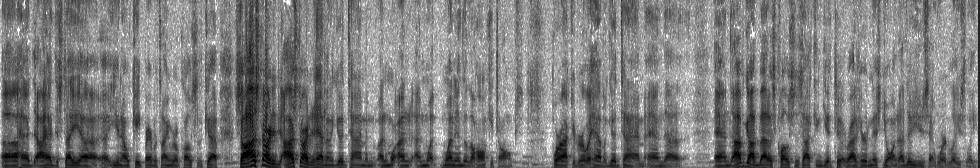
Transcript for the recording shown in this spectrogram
Uh, I had I had to stay, uh, you know, keep everything real close to the cuff. So I started I started having a good time and and and, and went went into the honky tonks, where I could really have a good time and. And I've got about as close as I can get to it right here in this joint, I do use that word loosely.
